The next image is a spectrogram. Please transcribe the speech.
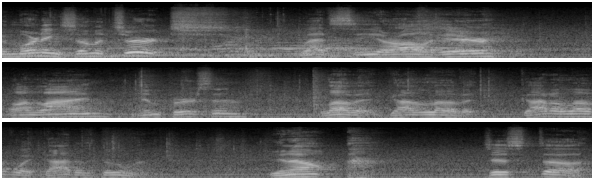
Good morning, Summit Church. Glad to see you're all here, online, in person. Love it. Gotta love it. Gotta love what God is doing. You know, just uh,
